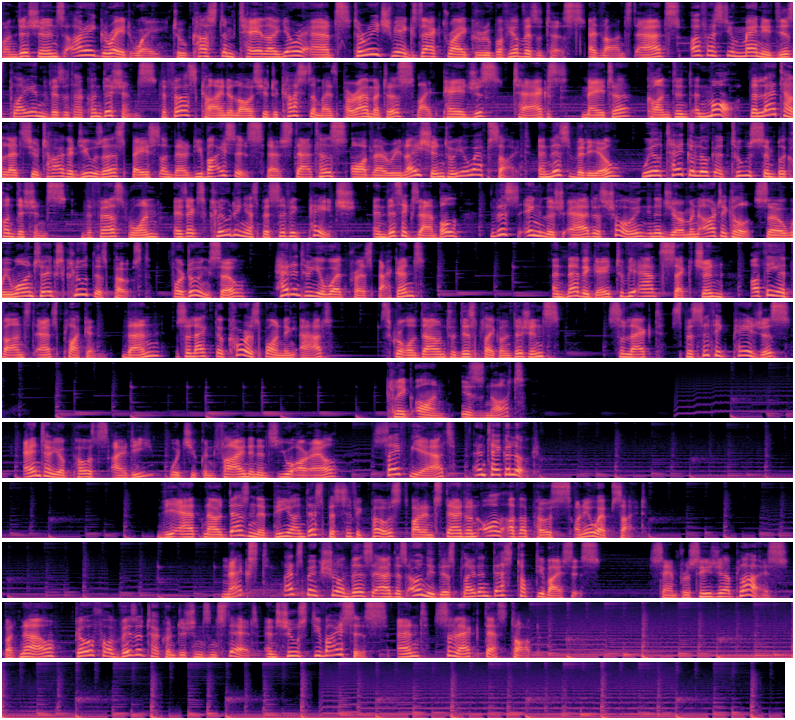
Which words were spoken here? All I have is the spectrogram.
Conditions are a great way to custom tailor your ads to reach the exact right group of your visitors. Advanced Ads offers you many display and visitor conditions. The first kind allows you to customize parameters like pages, tags, meta, content and more. The latter lets you target users based on their devices, their status or their relation to your website. In this video, We'll take a look at two simple conditions. The first one is excluding a specific page. In this example, this English ad is showing in a German article, so we want to exclude this post. For doing so, head into your WordPress backend and navigate to the Ads section of the Advanced Ads plugin. Then, select the corresponding ad, scroll down to Display Conditions, select Specific Pages, click on Is Not, enter your post's ID, which you can find in its URL, save the ad and take a look. The ad now doesn't appear on this specific post, but instead on all other posts on your website. Next, let's make sure this ad is only displayed on desktop devices. Same procedure applies, but now go for visitor conditions instead and choose devices and select desktop.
